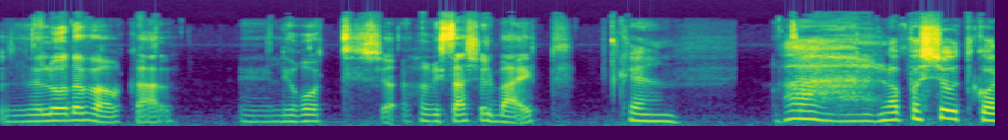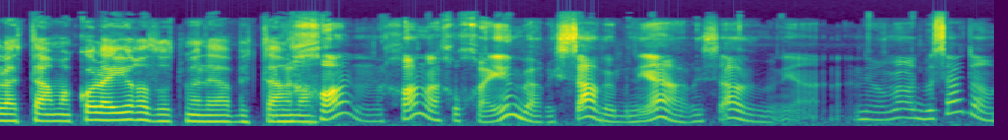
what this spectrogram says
וזה לא דבר קל uh, לראות הריסה של בית. כן. אה, לא פשוט כל התמה, כל העיר הזאת מלאה בתמה. נכון, נכון, אנחנו חיים בהריסה ובנייה, הריסה ובנייה. אני אומרת, בסדר,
